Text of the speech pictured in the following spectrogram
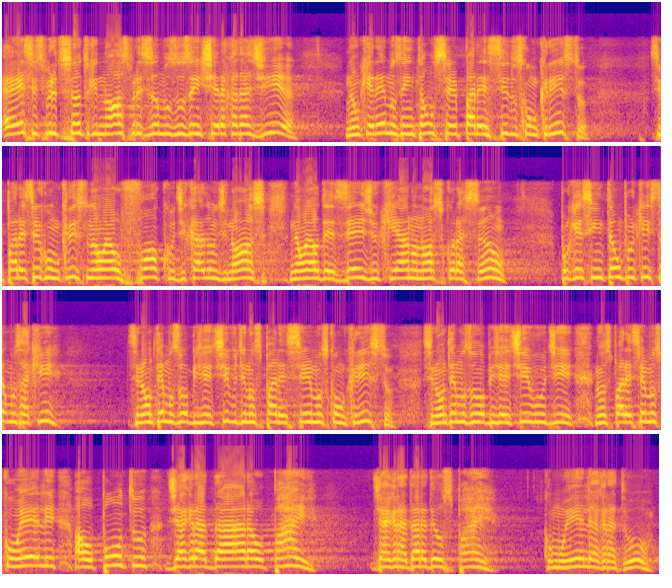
É esse Espírito Santo que nós precisamos nos encher a cada dia. Não queremos então ser parecidos com Cristo. Se parecer com Cristo não é o foco de cada um de nós, não é o desejo que há no nosso coração. Porque se então, por que estamos aqui? Se não temos o objetivo de nos parecermos com Cristo, se não temos o objetivo de nos parecermos com Ele ao ponto de agradar ao Pai, de agradar a Deus Pai, como Ele agradou.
